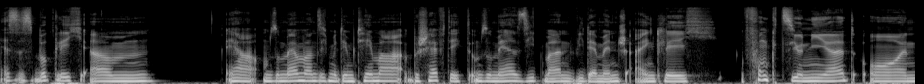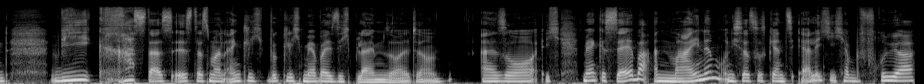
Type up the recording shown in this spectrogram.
Es ist wirklich, ähm, ja, umso mehr man sich mit dem Thema beschäftigt, umso mehr sieht man, wie der Mensch eigentlich funktioniert und wie krass das ist, dass man eigentlich wirklich mehr bei sich bleiben sollte. Also ich merke es selber an meinem, und ich sage das ganz ehrlich, ich habe früher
